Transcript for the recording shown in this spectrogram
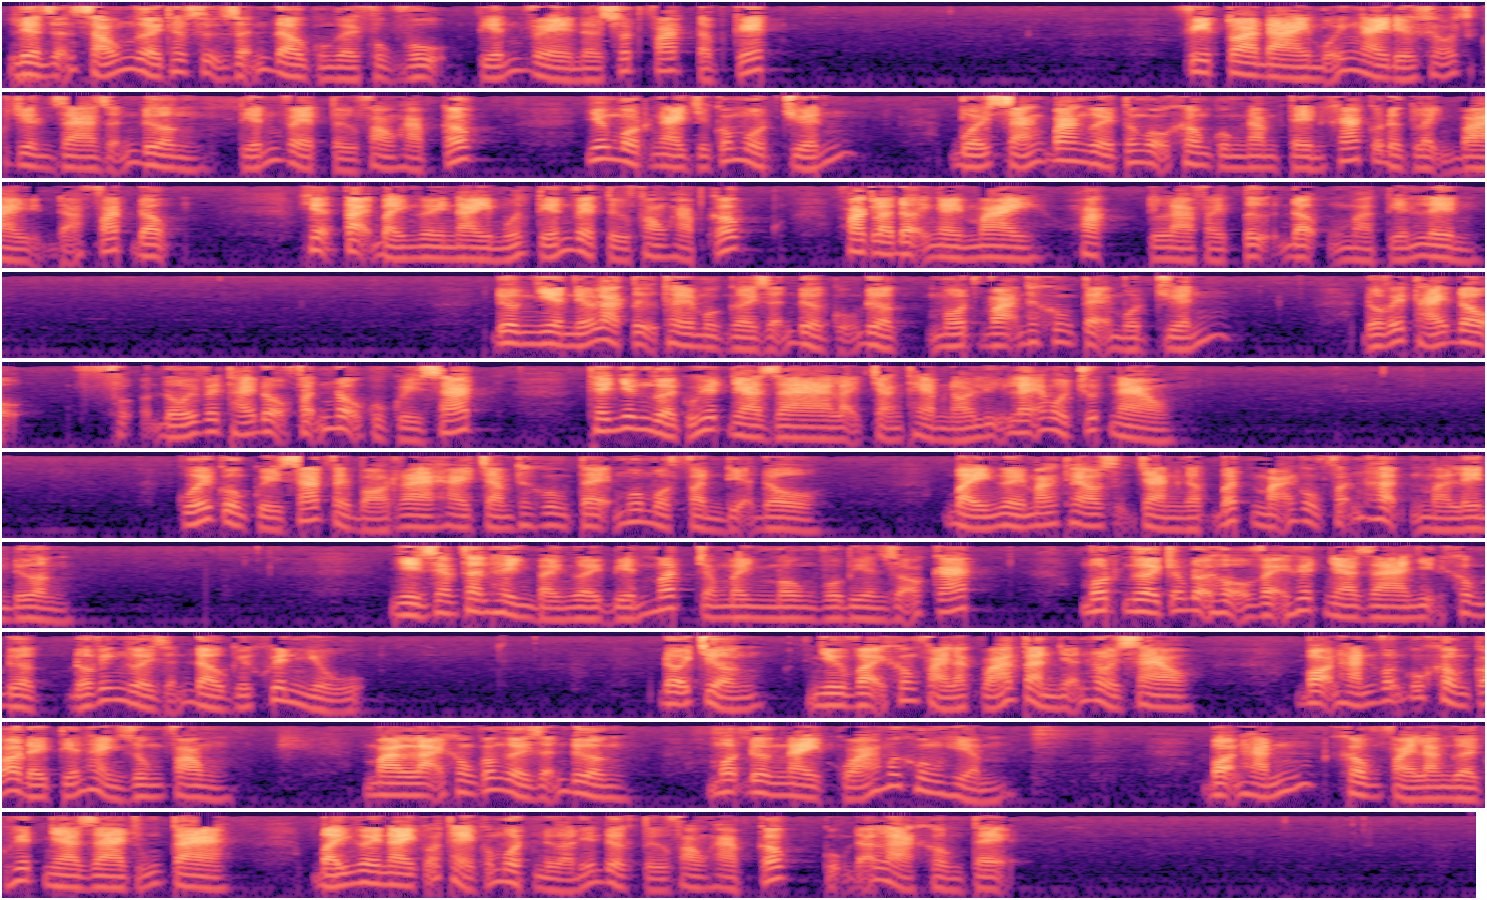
Liền dẫn sáu người theo sự dẫn đầu của người phục vụ tiến về nơi xuất phát tập kết. Phi tòa đài mỗi ngày đều có chuyên gia dẫn đường tiến về từ phòng hạp cốc, nhưng một ngày chỉ có một chuyến. Buổi sáng ba người Tô Ngộ Không cùng năm tên khác có được lệnh bài đã phát động, Hiện tại bảy người này muốn tiến về từ phòng hạp cốc, hoặc là đợi ngày mai, hoặc là phải tự động mà tiến lên. Đương nhiên nếu là tự thuê một người dẫn đường cũng được, một vạn thì không tệ một chuyến. Đối với thái độ đối với thái độ phẫn nộ của quỷ sát, thế nhưng người của huyết nhà già lại chẳng thèm nói lý lẽ một chút nào. Cuối cùng quỷ sát phải bỏ ra 200 thương khung tệ mua một phần địa đồ, Bảy người mang theo sự tràn ngập bất mãn cùng phẫn hận mà lên đường. Nhìn xem thân hình bảy người biến mất trong mênh mông vô biên rõ cát, một người trong đội hộ vệ huyết nhà già nhịn không được đối với người dẫn đầu cái khuyên nhủ. Đội trưởng, như vậy không phải là quá tàn nhẫn rồi sao? Bọn hắn vẫn cũng không có ở đây tiến hành dung phong, mà lại không có người dẫn đường, một đường này quá mức hung hiểm. Bọn hắn không phải là người của huyết nhà già chúng ta, bảy người này có thể có một nửa đến được từ phòng hạp cốc cũng đã là không tệ.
